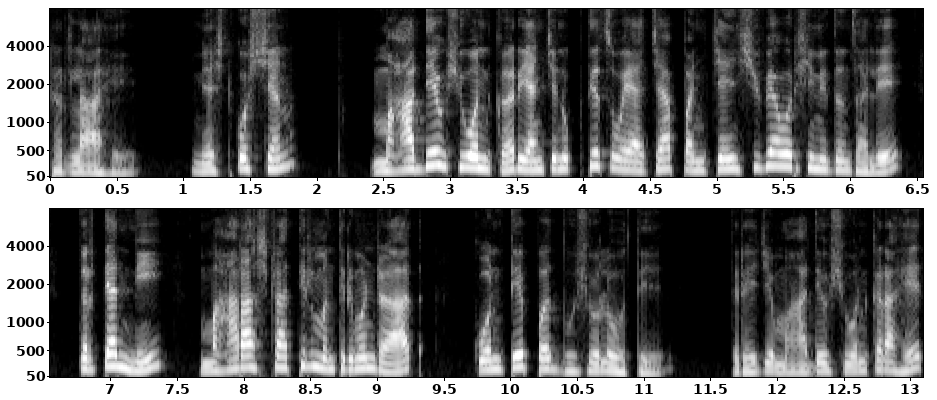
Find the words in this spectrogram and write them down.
ठरलं आहे. नेक्स्ट क्वेश्चन महादेव शिवणकर यांचे नुकतेच वयाच्या पंच्याऐंशीव्या वर्षी निधन झाले तर त्यांनी महाराष्ट्रातील मंत्रिमंडळात कोणते पद भूषवलं होते? तर हे जे महादेव शिवणकर आहेत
